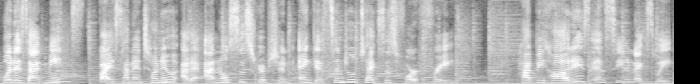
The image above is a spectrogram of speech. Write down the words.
What does that mean? Buy San Antonio at an annual subscription and get Central Texas for free. Happy holidays and see you next week.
